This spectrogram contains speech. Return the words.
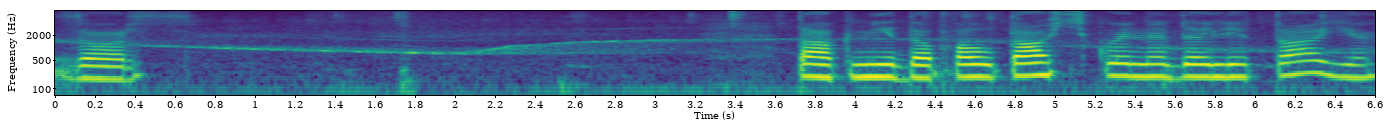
Зараз. Так, ні, до Полтавської не долітає.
